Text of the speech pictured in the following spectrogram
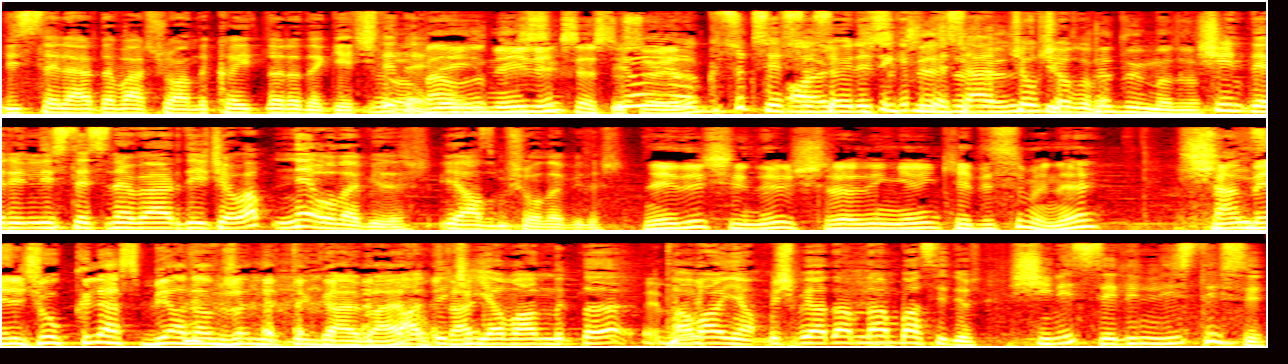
Listelerde var şu anda kayıtlara da geçti de. Ben Ne- onu neydi? kısık sesle yok, söyledim. kısık sesle Ay, söyledi kısık gibi de sesle sen söyledim çok çok de duymadım. Schindler'in listesine verdiği cevap ne olabilir? Yazmış olabilir. Neydi şimdi Schrödinger'in kedisi mi ne? Sen beni çok klas bir adam zannettin galiba. ya, Oktay. yavanlıkta tavan yapmış bir adamdan bahsediyoruz. Schnitzel'in listesi.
